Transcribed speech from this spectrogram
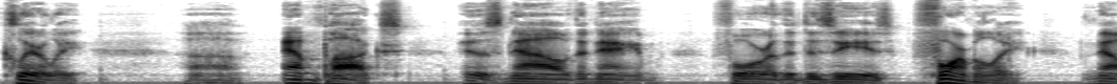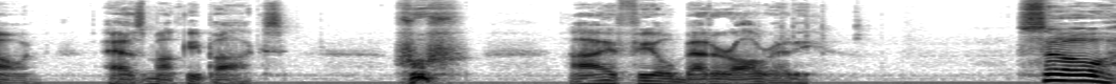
clearly, uh, mpox is now the name for the disease formerly known as monkeypox. Whew, I feel better already. So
